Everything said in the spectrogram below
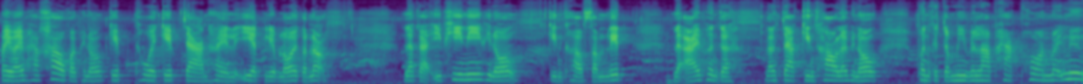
ไปไว้พักข้าวก่อนพี่น้องเก็บถ้วยเก็บจานให้ละเอียดเรียบร้อยก่อนเนาะแล้วก็อีพี่นี่พี่น้องกินข้าวสำเร็จ และไอายเพิ่นก็หลังจากกินข้าวแล้วพี่น้อง เพิ่นก็จะมีเวลาพักผ่อนหน่อยนึง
